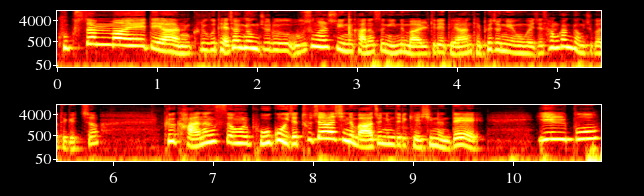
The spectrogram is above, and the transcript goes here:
국산마에 대한 그리고 대상 경주를 우승할 수 있는 가능성이 있는 말들에 대한 대표적인 경우가 이제 삼강 경주가 되겠죠. 그 가능성을 보고 이제 투자하시는 마주님들이 계시는데 일부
